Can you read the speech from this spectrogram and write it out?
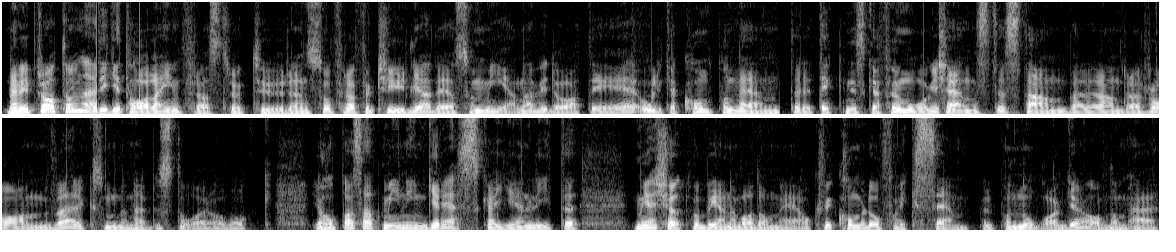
När vi pratar om den här digitala infrastrukturen, så för att förtydliga det, så menar vi då att det är olika komponenter, tekniska förmågor, tjänster, standarder, andra ramverk som den här består av. Och jag hoppas att min ingress ska ge en lite mer kött på benen vad de är och vi kommer då få exempel på några av de här,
